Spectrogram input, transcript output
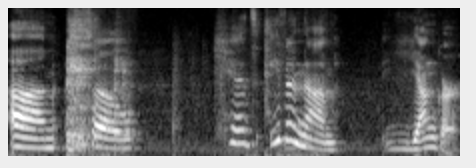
Um, so kids, even um, younger,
